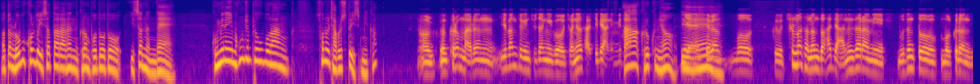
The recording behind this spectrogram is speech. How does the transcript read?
어떤 로브콜도 있었다라는 그런 보도도 있었는데 국민의힘 홍준표 후보랑 손을 잡을 수도 있습니까? 어, 그- 그런 말은 일방적인 주장이고 전혀 사실이 아닙니다. 아 그렇군요. 예. 제가 뭐 그 출마 선언도 하지 않은 사람이 무슨 또 뭐 그런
